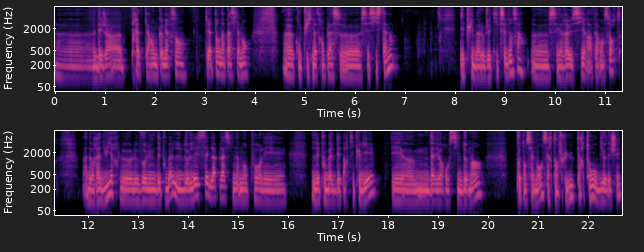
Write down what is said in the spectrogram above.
Euh, déjà près de 40 commerçants qui attendent impatiemment qu'on puisse mettre en place ces systèmes. Et puis bah, l'objectif, c'est bien ça. C'est réussir à faire en sorte bah, de réduire le, le volume des poubelles, de laisser de la place finalement pour les, les poubelles des particuliers. Et d'ailleurs aussi demain, potentiellement, certains flux, cartons ou biodéchets,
